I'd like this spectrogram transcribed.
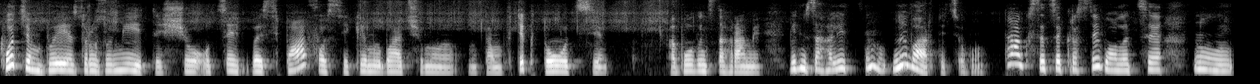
потім ви зрозумієте, що оцей весь пафос, який ми бачимо там в Тіктоці або в Інстаграмі, він взагалі ну, не вартий цього. Так, все це красиво, але це, ну,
